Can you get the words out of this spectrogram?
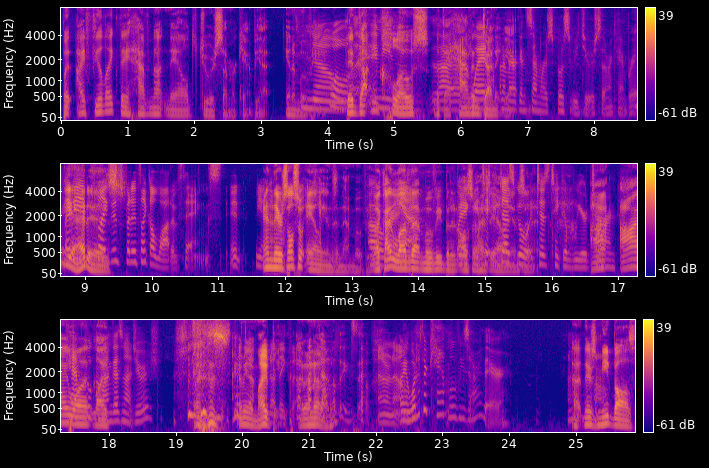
but I feel like they have not nailed Jewish summer camp yet in a movie. No. Well, They've I gotten mean, close, but they uh, haven't Wet done it Hot yet. American Summer is supposed to be Jewish summer camp, right? But Yeah, it's Like, is. it's, but it's like a lot of things. It you And know. there's also aliens in that movie. Oh, like I love yeah. that movie, but it But also it, has it, aliens It does go. in It it. does take a weird turn. I Camp want like Cucamonga's not Jewish. I mean, it don't- I might don't be. think so. I don't know. I don't think so. I don't know. I mean, what other camp movies are there? Uh, there's know. meatballs,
